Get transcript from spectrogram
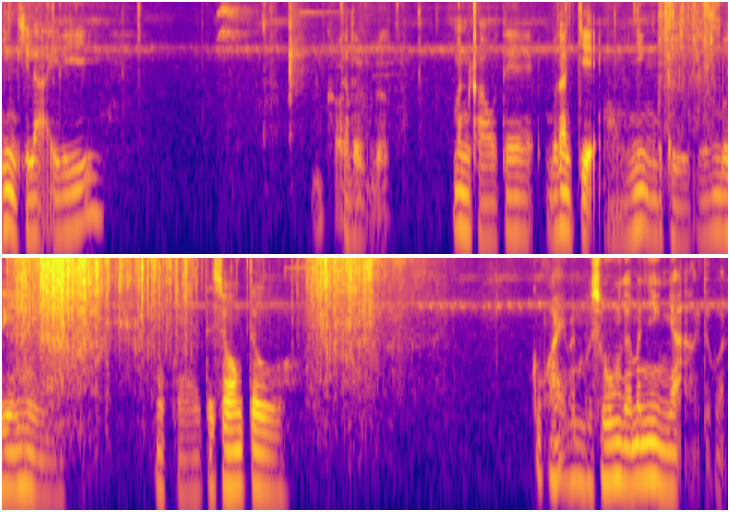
ยิ่งขี้ลายอีหลีเขาเติมเลือกมันเขาแต่บ่ทันเจ๋งยิ่งบ่ถือมันบ่เห็นหัวนกก็แต่สองตัวกูให้มันบ่สูงแต่มันยิ่งยากทุกคน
